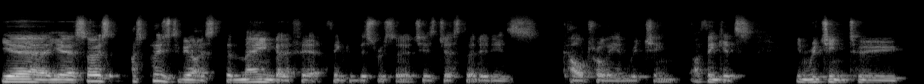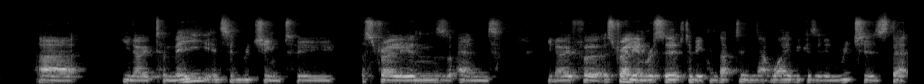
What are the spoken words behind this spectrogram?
yeah yeah so i suppose to be honest the main benefit i think of this research is just that it is culturally enriching i think it's enriching to uh, you know to me it's enriching to australians and you know for australian research to be conducted in that way because it enriches that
